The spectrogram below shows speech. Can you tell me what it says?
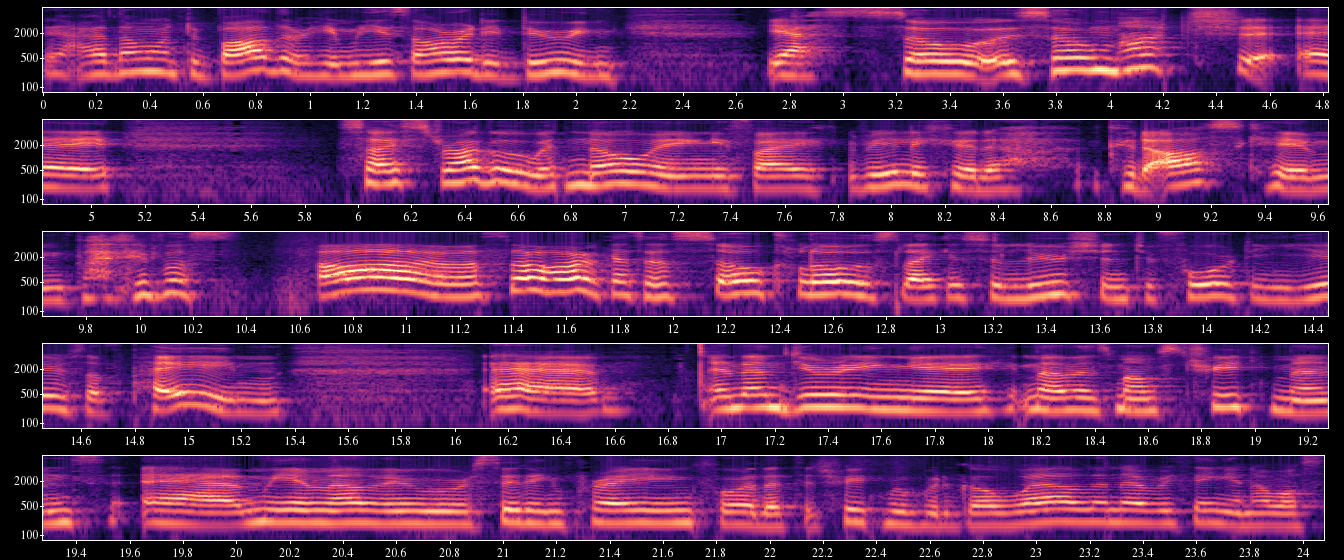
I don't want to bother him he's already doing yes so so much uh, so I struggled with knowing if I really could could ask him but it was Oh, it was so hard because it was so close, like a solution to 14 years of pain. Uh, and then during uh, Melvin's mom's treatment, uh, me and Melvin, we were sitting praying for that the treatment would go well and everything. And I was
